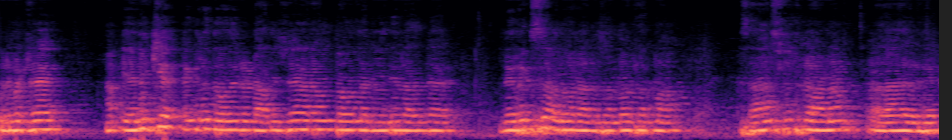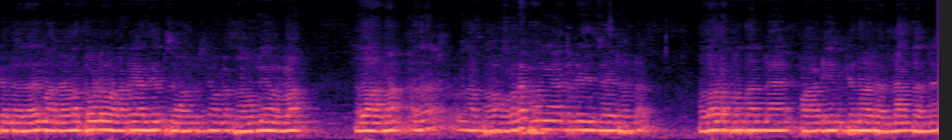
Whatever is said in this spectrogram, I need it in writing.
ഒരുപക്ഷെ എനിക്ക് എങ്കിലും തോന്നിയിട്ടുണ്ട് അതിശയകരം തോന്നുന്ന രീതിയിൽ അതിന്റെ ലിറിക്സ് അതുപോലെയാണ് സന്തോഷ് ശർമ്മ സാൻസ്ക്രിറ്റിലാണ് എഴുതിയേക്കുന്നത് അതായത് മലയാളത്തോട് വളരെയധികം സാദൃശ്യമുള്ള സാമ്യമുള്ള അതാണ്. അത് വളരെ ഭംഗിയായിട്ട് രീതിയിൽ ചെയ്തിട്ടുണ്ട്. അതോടൊപ്പം തന്നെ പാടിയിരിക്കുന്നവരെല്ലാം തന്നെ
